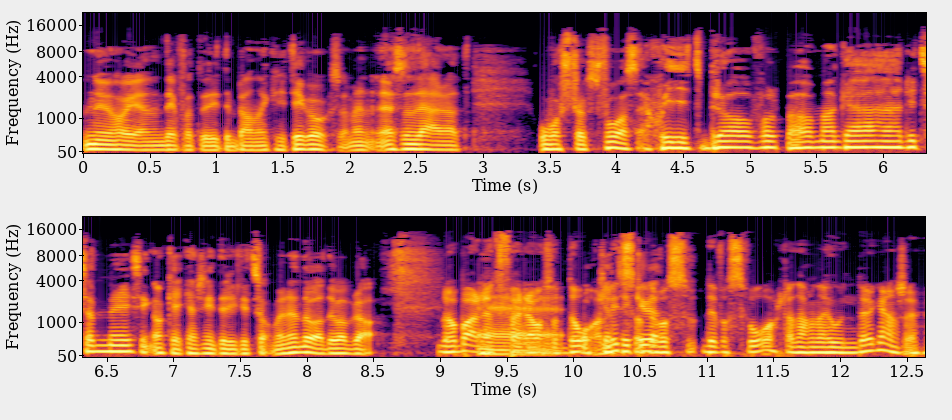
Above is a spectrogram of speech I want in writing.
Och nu har ju det fått lite blandad kritik också. Men alltså det här att Watch Dogs 2 så här, skitbra och folk bara oh my god it's amazing. Okej, okay, kanske inte riktigt så, men ändå, det var bra. Det var bara att förra var så eh, dåligt så det var, det var svårt att hamna under kanske.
